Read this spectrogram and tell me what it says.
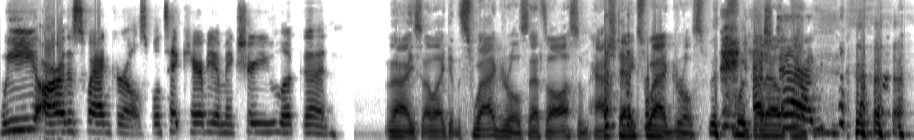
We are the swag girls. We'll take care of you and make sure you look good. Nice. I like it. The swag girls. That's awesome. Hashtag swag girls. Put that Hashtag. out there.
